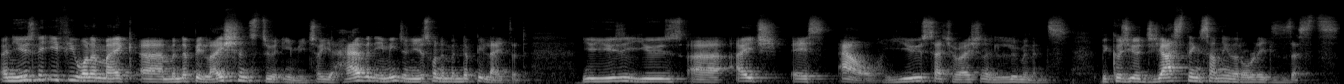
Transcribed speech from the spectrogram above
and usually if you want to make uh, manipulations to an image so you have an image and you just want to manipulate it you usually use uh, HSL, hue, saturation, and luminance, because you're adjusting something that already exists.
